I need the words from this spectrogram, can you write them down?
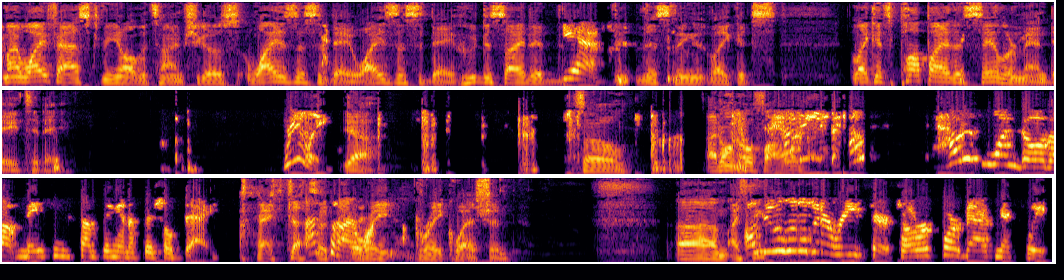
my wife asks me all the time. She goes, "Why is this a day? Why is this a day? Who decided Yeah. th- this thing? Like it's like it's Popeye the Sailor Man Day today." Really? Yeah. So I don't know if How, I'll. do you, how, how does one go about making something an official day? That's, That's a I great great question. Um, I I'll do a little bit of research. I'll report back next week.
